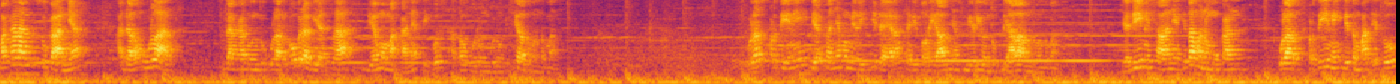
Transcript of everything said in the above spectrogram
makanan kesukaannya adalah ular. Sedangkan untuk ular kobra biasa, dia memakannya tikus atau burung-burung kecil teman-teman. Ular seperti ini biasanya memiliki daerah teritorialnya sendiri untuk di alam teman-teman. Jadi misalnya kita menemukan ular seperti ini di tempat itu,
